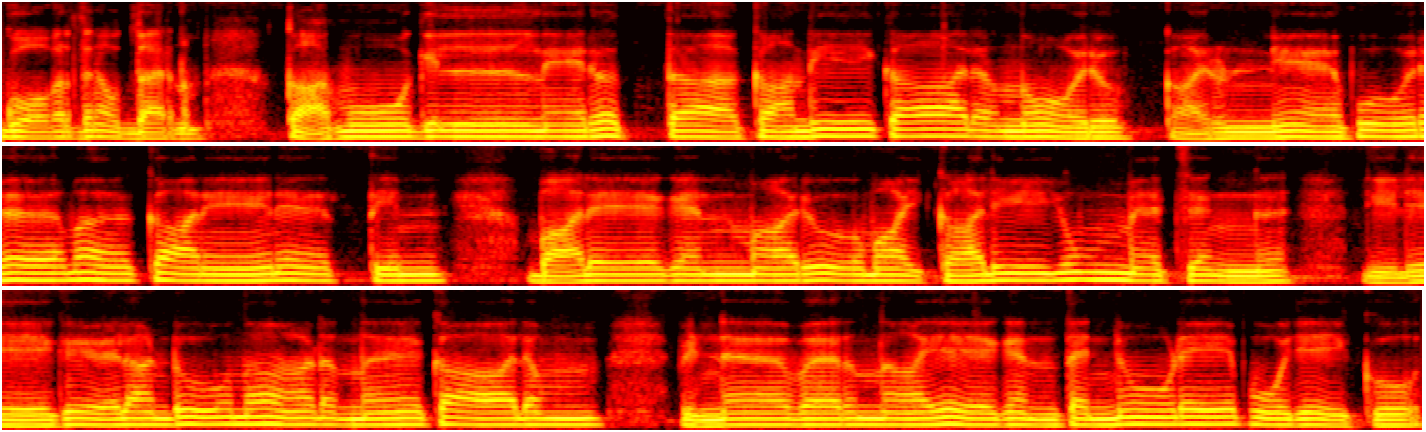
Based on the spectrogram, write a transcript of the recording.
ഗോവർദ്ധന ഉദ്ധാരണം. കാർമൂകിൽ നേരൊത്ത കാന്തി കാലർന്നോരു കാരുണ്യപൂരമക്കാനേനത്തിൻ ബാലേകന്മാരുമായി കാലിയും മെച്ചങ്ങ് ലീലേകളാണ്ടു നടന്ന് കാലം. പിന്നവർ നായകൻ തന്നൂടെ പൂജയ്ക്കു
